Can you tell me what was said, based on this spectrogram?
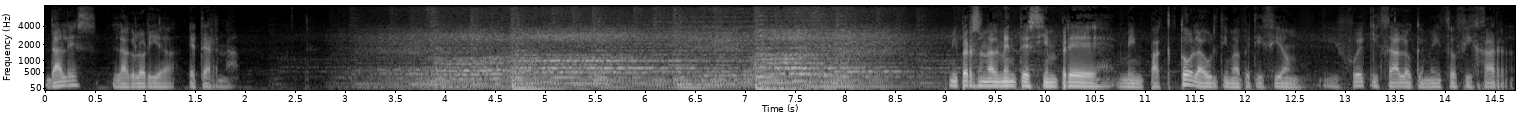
Dales la gloria eterna. Mí personalmente siempre me impactó la última petición y fue quizá lo que me hizo fijar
